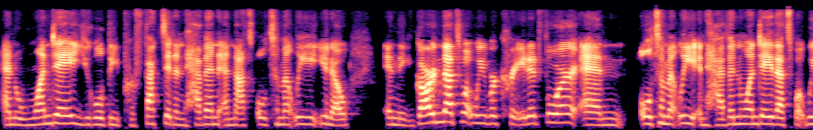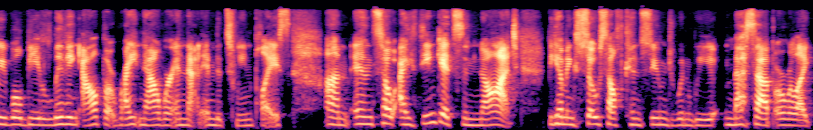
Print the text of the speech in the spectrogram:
And one day you will be perfected in heaven. And that's ultimately, you know, in the garden, that's what we were created for. And ultimately in heaven, one day, that's what we will be living out. But right now, we're in that in between place. Um, and so I think it's not becoming so self consumed when we mess up or we're like,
